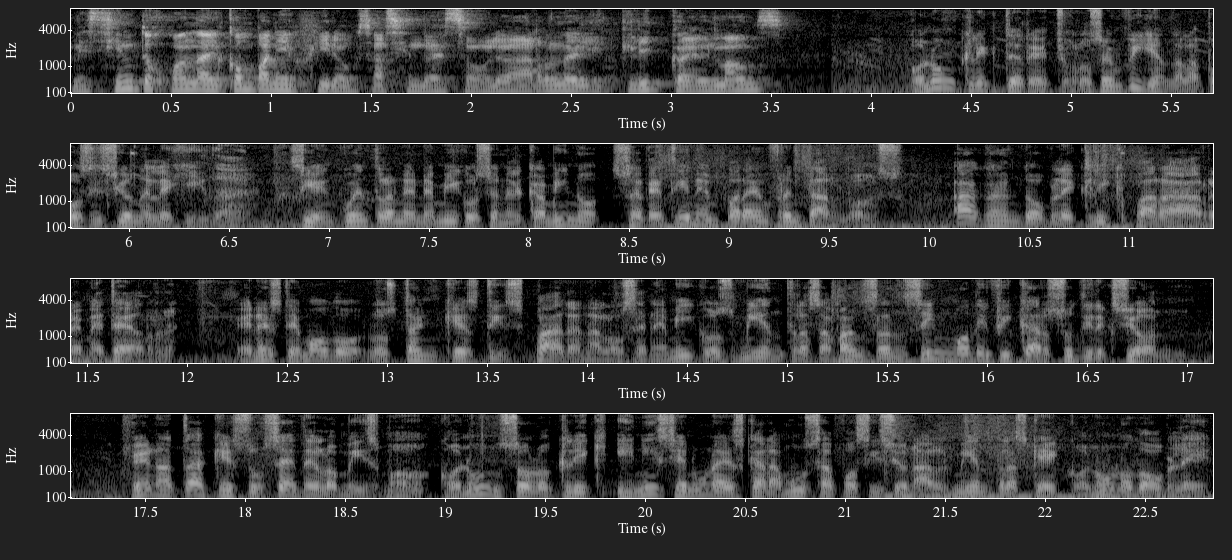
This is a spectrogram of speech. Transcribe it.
Me siento jugando al Company of Heroes haciendo eso, boludo, agarrando el clic con el mouse. Con un clic derecho los envían a la posición elegida. Si encuentran enemigos en el camino, se detienen para enfrentarlos. Hagan doble clic para arremeter. En este modo, los tanques disparan a los enemigos mientras avanzan sin modificar su dirección. En ataque sucede lo mismo. Con un solo clic inician una escaramuza posicional, mientras que con uno doble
